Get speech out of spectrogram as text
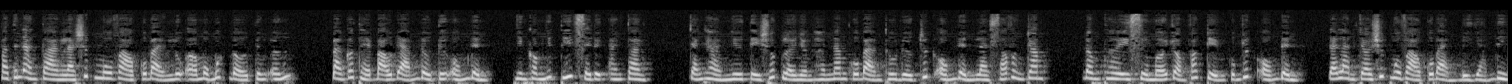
và tính an toàn là sức mua vào của bạn luôn ở một mức độ tương ứng. Bạn có thể bảo đảm đầu tư ổn định nhưng không nhất thiết sẽ được an toàn. Chẳng hạn như tỷ suất lợi nhuận hàng năm của bạn thu được rất ổn định là 6%, đồng thời sự mở rộng phát triển cũng rất ổn định đã làm cho sức mua vào của bạn bị giảm đi.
